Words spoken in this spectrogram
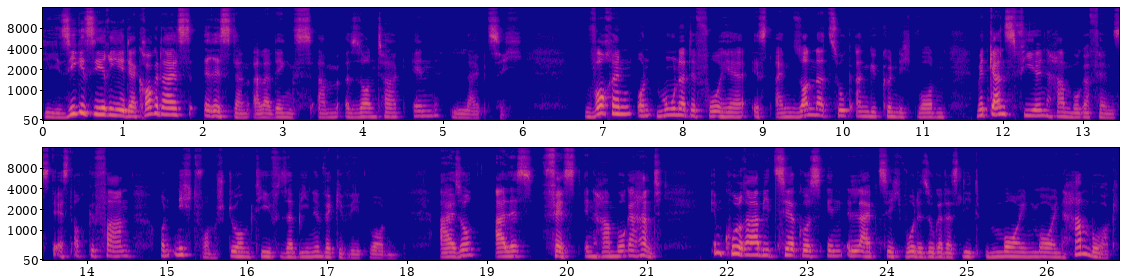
Die Siegesserie der Crocodiles riss dann allerdings am Sonntag in Leipzig. Wochen und Monate vorher ist ein Sonderzug angekündigt worden mit ganz vielen Hamburger Fans. Der ist auch gefahren und nicht vom Sturmtief Sabine weggeweht worden. Also alles fest in Hamburger Hand. Im Kohlrabi-Zirkus in Leipzig wurde sogar das Lied Moin Moin Hamburg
